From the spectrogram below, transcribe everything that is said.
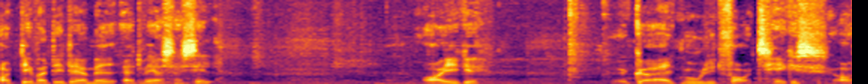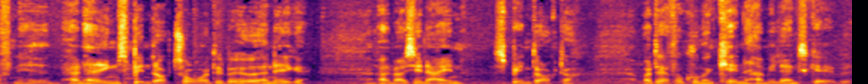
Og det var det der med at være sig selv – og ikke gøre alt muligt for at tækkes offentligheden. Han havde ingen spindoktor, det behøvede han ikke. Han var sin egen spindoktor, og derfor kunne man kende ham i landskabet.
